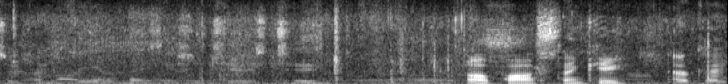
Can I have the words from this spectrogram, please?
250 and PlayStation 2 is 2. I'll pass, thank you. Okay.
